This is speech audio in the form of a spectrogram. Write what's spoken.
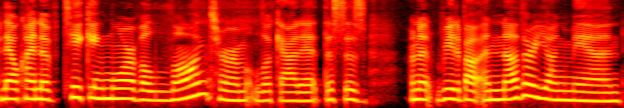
Now, kind of taking more of a long-term look at it, this is I'm going to read about another young man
